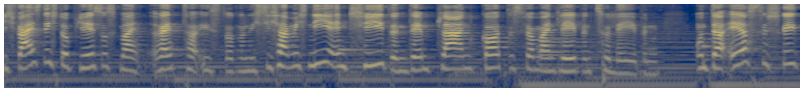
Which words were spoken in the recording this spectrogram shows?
Ich weiß nicht, ob Jesus mein Retter ist oder nicht. Ich habe mich nie entschieden, den Plan Gottes für mein Leben zu leben. Und der erste Schritt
